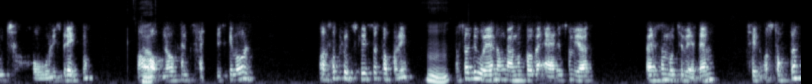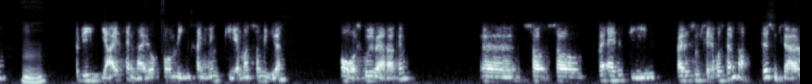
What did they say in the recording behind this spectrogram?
utrolig spreke og Ja. oppnår fantastiske mål. Og så plutselig så stopper de. Mm. Og så lurer jeg noen ganger på hva er det som gjør hva er det som motiverer dem til å stoppe. Mm. Fordi jeg kjenner jo på min trening gir meg så mye overskudd i hverdagen. Uh, så, så hva er det de hva er det som skjer hos dem, da? Det synes jeg,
